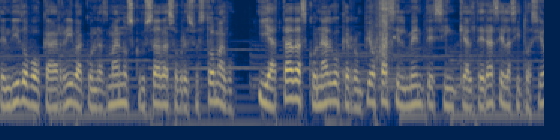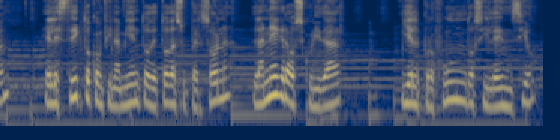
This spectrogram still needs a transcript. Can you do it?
tendido boca arriba con las manos cruzadas sobre su estómago y atadas con algo que rompió fácilmente sin que alterase la situación, el estricto confinamiento de toda su persona, la negra oscuridad y el profundo silencio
